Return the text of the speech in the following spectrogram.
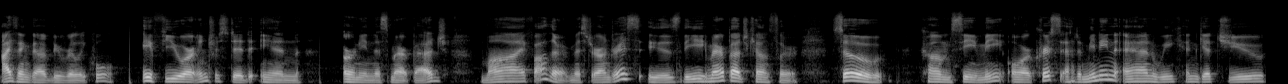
I think that would be really cool. If you are interested in earning this merit badge, my father, Mr. Andres, is the merit badge counselor. So come see me or Chris at a meeting and we can get you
